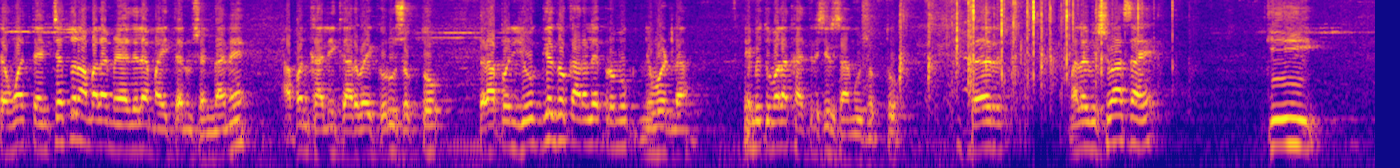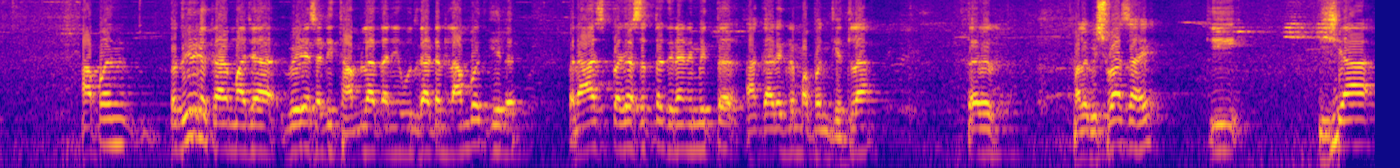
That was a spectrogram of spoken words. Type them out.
तेव्हा त्यांच्यातून आम्हाला मिळालेल्या माहिती अनुषंगाने आपण खाली कारवाई करू शकतो. तर आपण योग्य तो कार्यालय प्रमुख निवडला हे मी तुम्हाला खात्रीशीर सांगू शकतो. तर मला विश्वास आहे की आपण प्रदीर्घ काळ माझ्या वेळेसाठी थांबलात आणि उद्घाटन लांबत गेलं पण आज प्रजासत्ताक दिनानिमित्त हा कार्यक्रम आपण घेतला. तर मला विश्वास आहे की या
